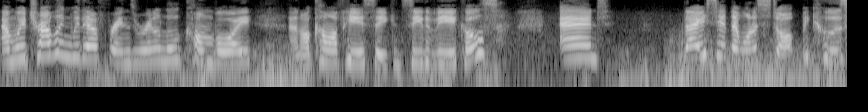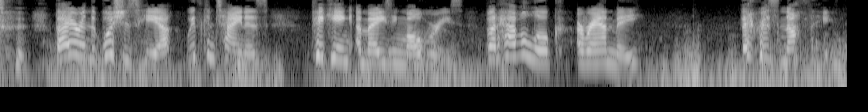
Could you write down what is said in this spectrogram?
And we're traveling with our friends. We're in a little convoy and I'll come up here so you can see the vehicles. And they said they want to stop because they are in the bushes here with containers picking amazing mulberries. But have a look around me. There is nothing.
